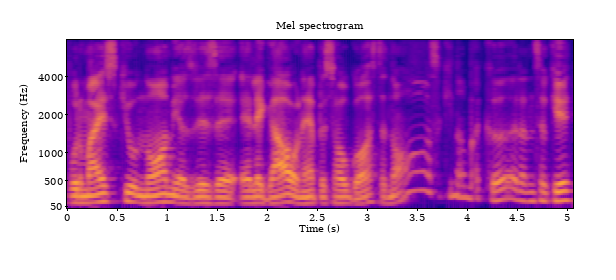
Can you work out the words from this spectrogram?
por mais que o nome às vezes é, é legal, né? O pessoal gosta, nossa, que nome bacana, não sei o quê.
